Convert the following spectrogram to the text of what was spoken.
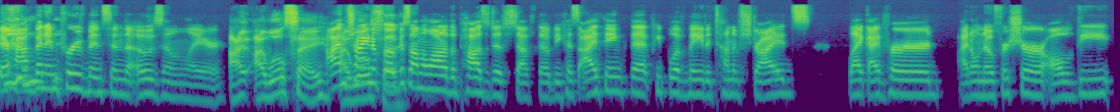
there have been improvements in the ozone layer. I, I will say I'm I trying to say- focus on a lot of the positive stuff though, because I think that people have made a ton of strides. Like I've heard, I don't know for sure all of the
